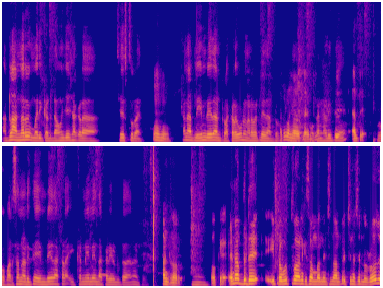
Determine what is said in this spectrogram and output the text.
అట్లా అన్నారు మరి ఇక్కడ డౌన్ చేసి అక్కడ ఉమ్. కానీ అట్లా ఏం లేదు అంటారు అక్కడ కూడా నడవట్లేదు. అంటారు. ఒకరిని అడిగితే అంతే. ఒక పర్సన్ అడిగితే ఏం లేదు అక్కడ ఇక్కడనే లేదు అక్కడ ఉంటుంది అని అంటారు. అంటున్నారు. Okay. End of the day ఈ ప్రభుత్వానికి సంబంధించిన దాంట్లో చిన్న చిన్న రోజు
